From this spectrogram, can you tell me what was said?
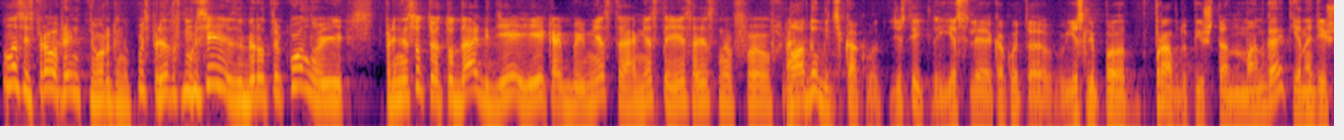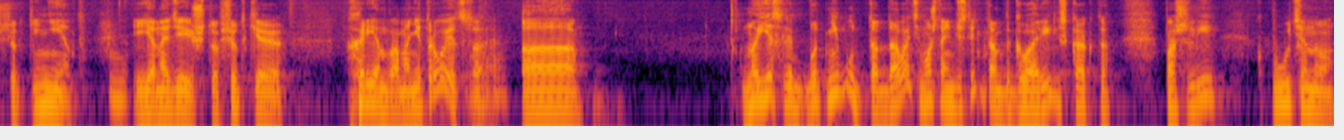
У нас есть правоохранительные органы. Пусть придут в музей, заберут икону и принесут ее туда, где ей как бы и место, а место ей, соответственно, в, в храме. Ну, а думайте, как вот, действительно, если какой-то, если правду пишет Анна Мангайт, я надеюсь, что все-таки нет. И я надеюсь, что все-таки хрен вам, а не троица. А, но если вот не будут отдавать, и, может, они действительно там договорились как-то, пошли к Путину,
